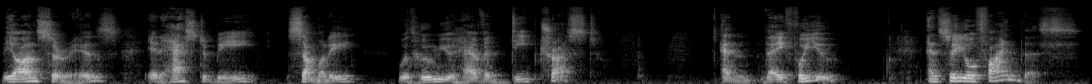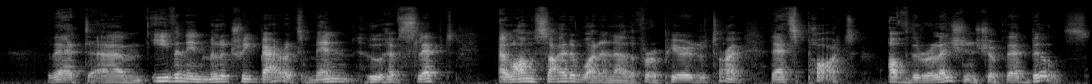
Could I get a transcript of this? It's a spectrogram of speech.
The answer is it has to be somebody with whom you have a deep trust and they for you. And so you'll find this that um, even in military barracks, men who have slept alongside of one another for a period of time, that's part of the relationship that builds.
